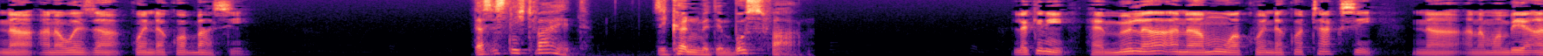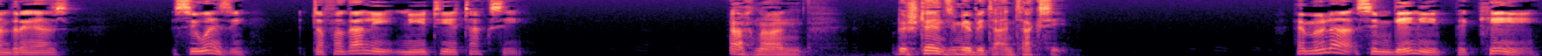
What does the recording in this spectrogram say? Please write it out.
na anaweza kwenda kwa basi Das ist nicht weit. Sie können mit dem Bus fahren. lakini herr muller anaamua kwenda kwa taksi na anamwambia andreas siwezi tafadhali niitie taksi Ach nein, bestellen Sie mir bitte ein Taxi. herr muller si mgeni pekee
